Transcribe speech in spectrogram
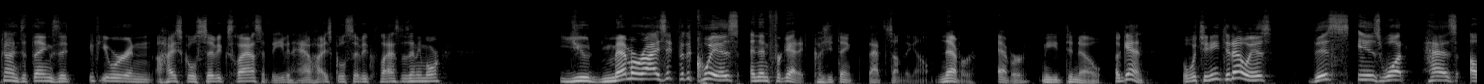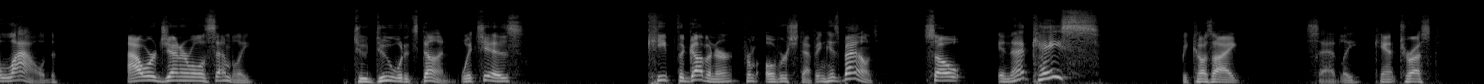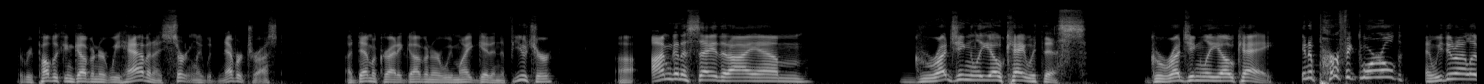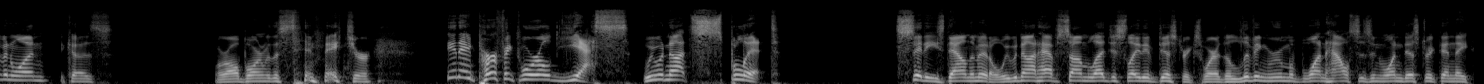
kinds of things that if you were in a high school civics class, if they even have high school civics classes anymore, you'd memorize it for the quiz and then forget it because you think that's something I'll never, ever need to know again. But what you need to know is this is what has allowed our General Assembly to do what it's done, which is keep the governor from overstepping his bounds. So, in that case, because I sadly can't trust the Republican governor we have, and I certainly would never trust a Democratic governor we might get in the future, uh, I'm going to say that I am grudgingly okay with this. Grudgingly okay. In a perfect world, and we do not live in one because we're all born with a sin nature. In a perfect world, yes, we would not split cities down the middle. We would not have some legislative districts where the living room of one house is in one district and the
